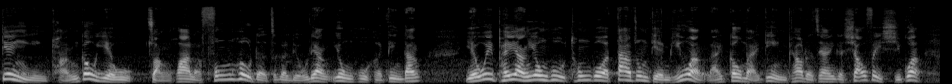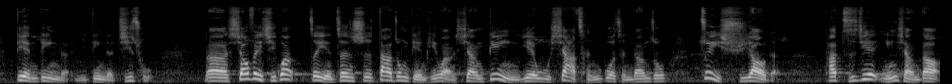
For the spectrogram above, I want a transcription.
电影团购业务转化了丰厚的这个流量用户和订单，也为培养用户通过大众点评网来购买电影票的这样一个消费习惯奠定了一定的基础。那消费习惯，这也正是大众点评网向电影业务下沉过程当中最需要的，它直接影响到。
